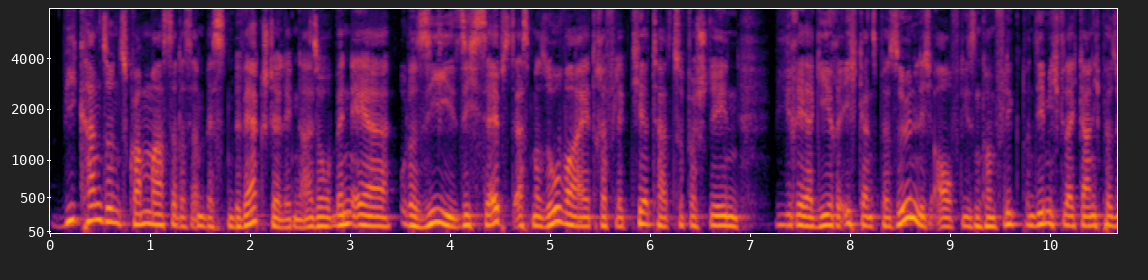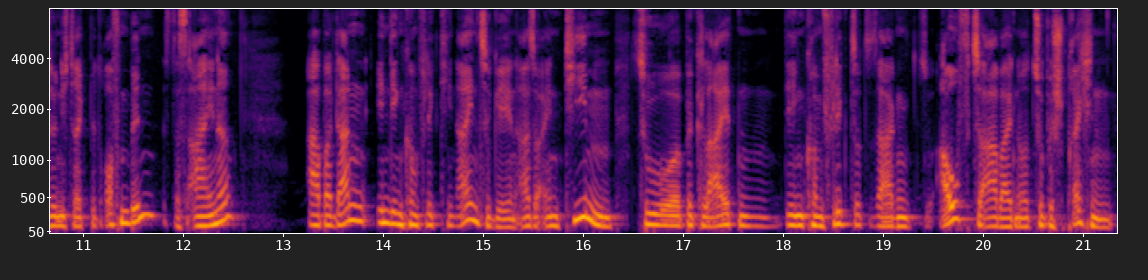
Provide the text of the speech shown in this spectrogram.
Wie kann so ein Scrum Master das am besten bewerkstelligen? Also wenn er oder sie sich selbst erstmal so weit reflektiert hat, zu verstehen, wie reagiere ich ganz persönlich auf diesen Konflikt, von dem ich vielleicht gar nicht persönlich direkt betroffen bin, ist das eine. Aber dann in den Konflikt hineinzugehen, also ein Team zu begleiten, den Konflikt sozusagen aufzuarbeiten oder zu besprechen.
